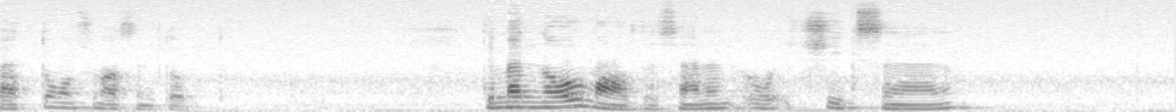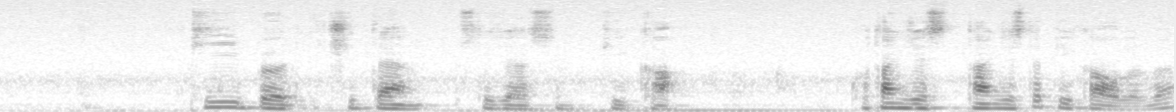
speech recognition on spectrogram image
xətti onun üçün asimptotdur. Deməli, nə olmalıdır? Sənin o 2x-in pi böl 2-dən üstə gəlsin pi k. Kotangesdə pi k olur da.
